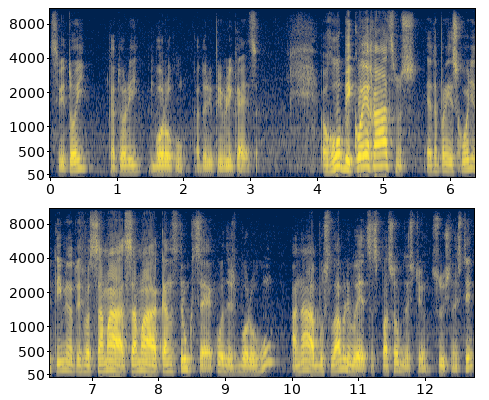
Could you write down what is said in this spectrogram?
святой, который боругу, который привлекается – Губи коеха ацмус. Это происходит именно, то есть вот сама, сама конструкция кодыш боругу, она обуславливается способностью сущности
